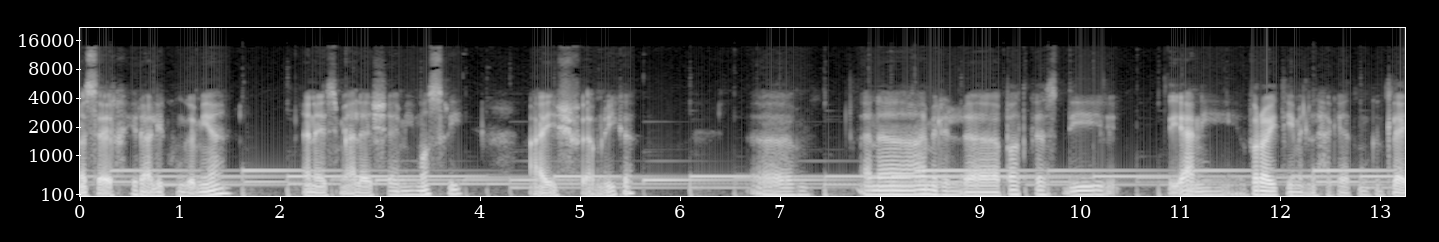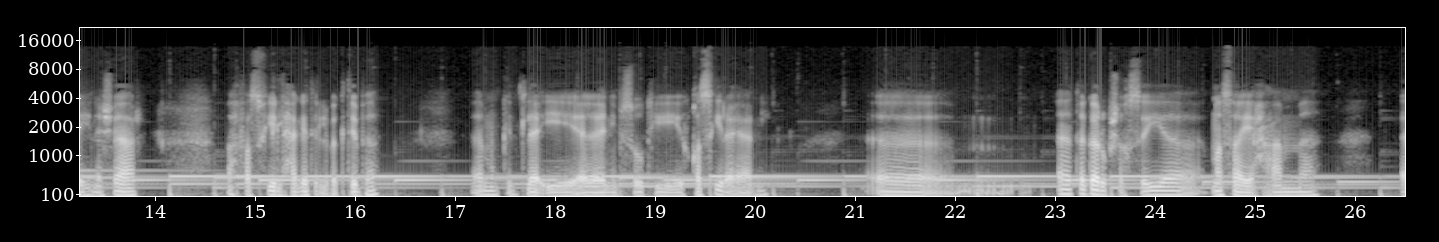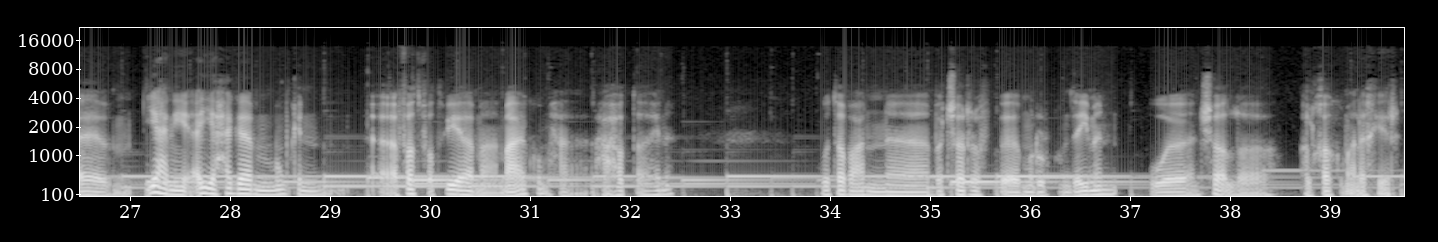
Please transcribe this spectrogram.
مساء الخير عليكم جميعا. أنا اسمي علاء الشامي مصري عايش في أمريكا. أنا عامل البودكاست دي يعني فرايتي من الحاجات. ممكن تلاقي هنا شعر بحفظ فيه الحاجات اللي بكتبها. ممكن تلاقي أغاني بصوتي قصيرة يعني. تجارب شخصية نصايح عامة. يعني أي حاجة ممكن أفضفض فيها معاكم هحطها هنا. وطبعا بتشرف بمروركم دايما وإن شاء الله ألقاكم على خير.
